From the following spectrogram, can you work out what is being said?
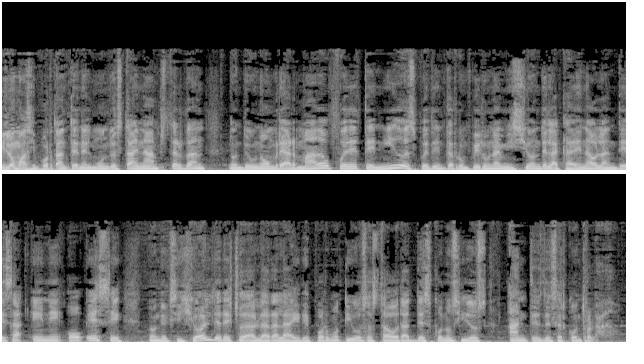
Y lo más importante en el mundo está en Ámsterdam, donde un hombre armado fue detenido después de interrumpir una emisión de la cadena holandesa NOS, donde exigió el derecho de hablar al aire por motivos hasta ahora desconocidos antes de ser controlado.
